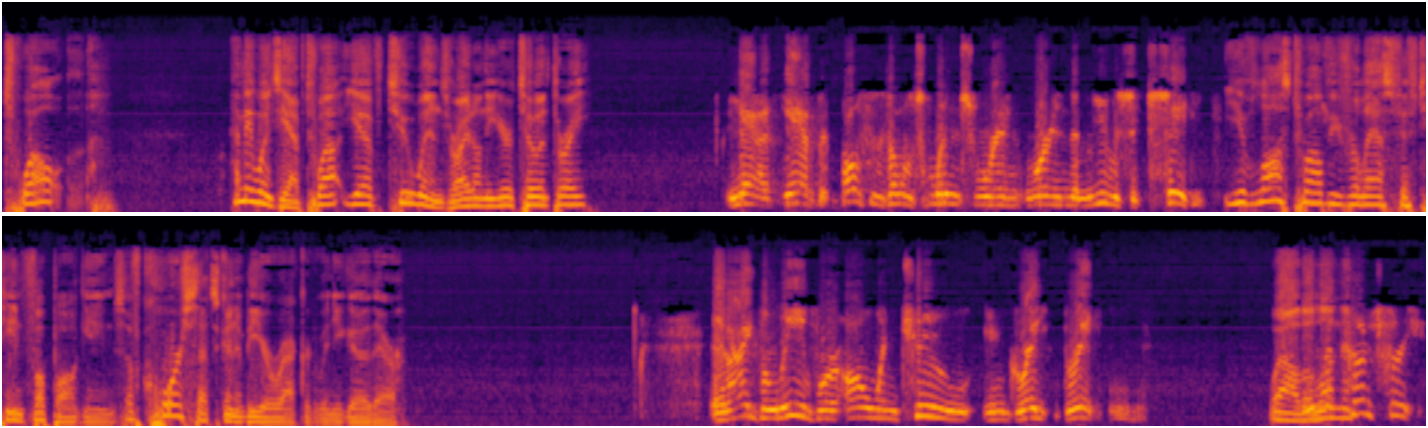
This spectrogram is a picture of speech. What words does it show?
12. How many wins do you have? 12. You have two wins, right, on the year, two and three? Yeah, yeah, but both of those wins were in were in the Music City. You've lost 12 of your last 15 football games. Of course, that's going to be your record when you go there. And I believe we're 0 2 in Great Britain. Well, the in London the country,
